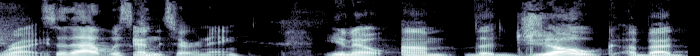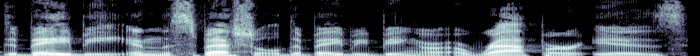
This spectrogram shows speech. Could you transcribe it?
Right. So that was and, concerning. You know, um, the joke about DaBaby in the special, DaBaby being a, a rapper, is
